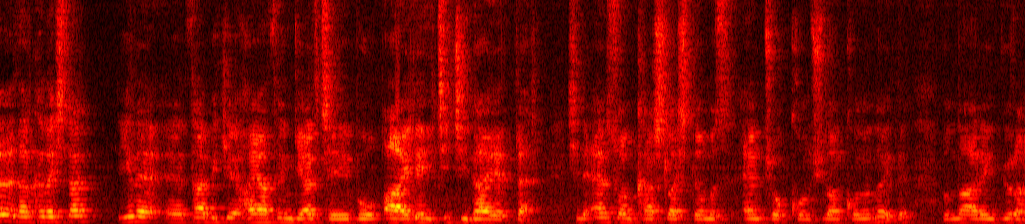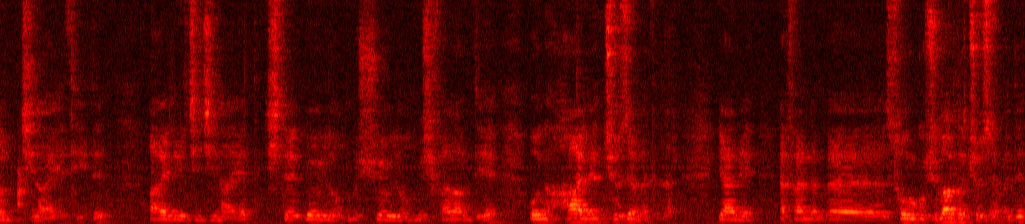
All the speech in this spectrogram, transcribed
Evet arkadaşlar yine e, tabii ki hayatın gerçeği bu aile içi cinayetler. Şimdi en son karşılaştığımız en çok konuşulan konu neydi? Bu Narin Güran cinayetiydi. Aile içi cinayet işte böyle olmuş şöyle olmuş falan diye onu halen çözemediler. Yani efendim e, sorgucular da çözemedi,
